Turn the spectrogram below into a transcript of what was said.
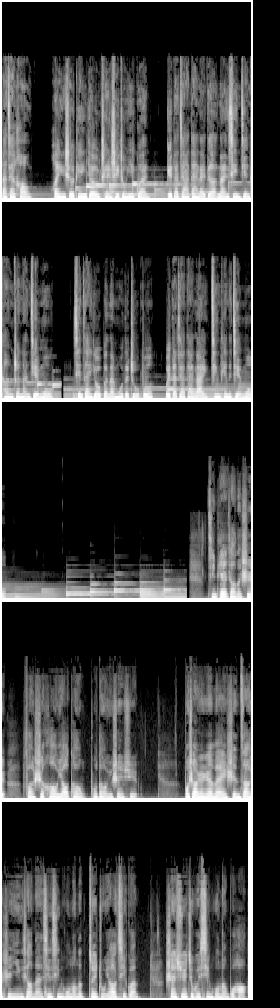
大家好，欢迎收听由城市中医馆给大家带来的男性健康专栏节目。现在由本栏目的主播为大家带来今天的节目。今天讲的是房事后腰疼不等于肾虚。不少人认为肾脏是影响男性性功能的最主要器官，肾虚就会性功能不好，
